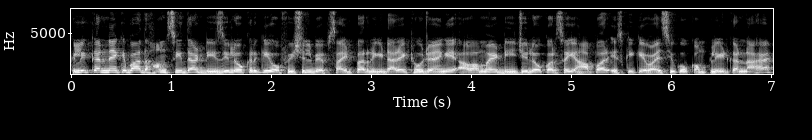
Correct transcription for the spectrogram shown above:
क्लिक करने के बाद हम सीधा डीजी लॉकर की ऑफिशियल वेबसाइट पर रीडायरेक्ट हो जाएँगे। अब हमें डीजी लॉकर से यहाँ पर इसकी केवाईसी को कंप्लीट करना है।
